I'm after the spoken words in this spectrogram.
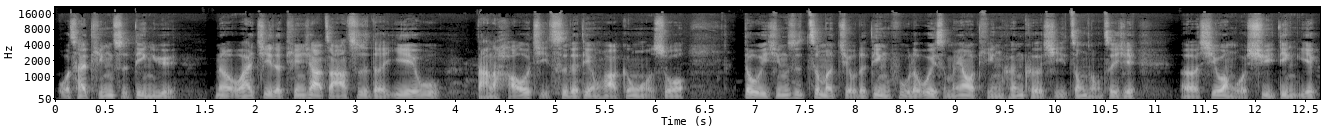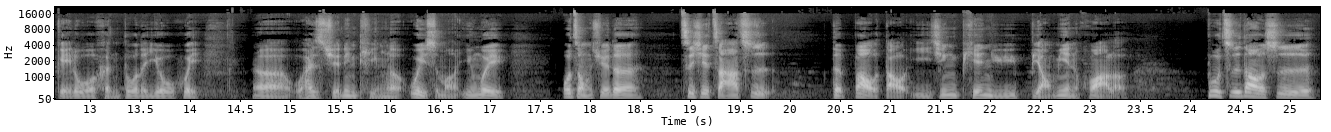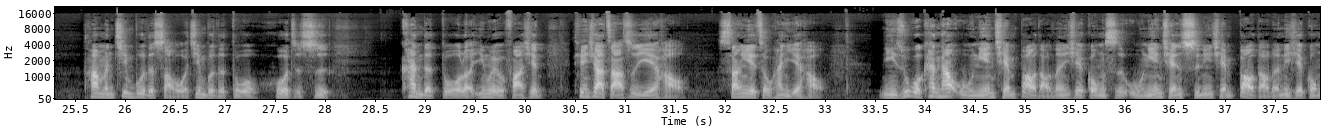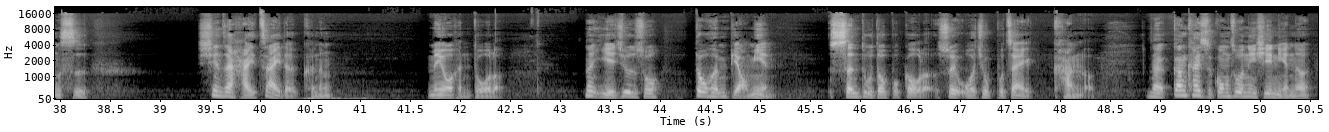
我才停止订阅。那我还记得《天下》杂志的业务打了好几次的电话跟我说，都已经是这么久的订户了，为什么要停？很可惜，种种这些，呃，希望我续订，也给了我很多的优惠。呃，我还是决定停了。为什么？因为我总觉得这些杂志的报道已经偏于表面化了。不知道是他们进步的少，我进步的多，或者是看的多了。因为我发现《天下杂志》也好，《商业周刊》也好，你如果看他五年前报道的那些公司，五年前、十年前报道的那些公司，现在还在的可能没有很多了。那也就是说，都很表面，深度都不够了，所以我就不再看了。那刚开始工作那些年呢，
